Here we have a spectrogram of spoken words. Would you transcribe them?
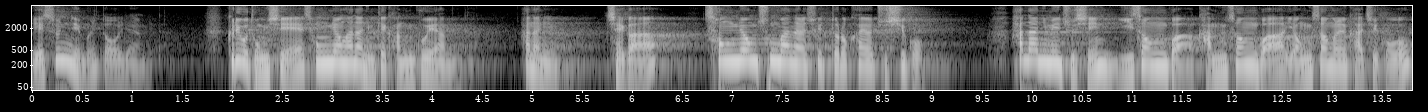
예수님을 떠올려야 합니다. 그리고 동시에 성령 하나님께 간구해야 합니다. 하나님, 제가 성령 충만할 수 있도록 하여 주시고 하나님이 주신 이성과 감성과 영성을 가지고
